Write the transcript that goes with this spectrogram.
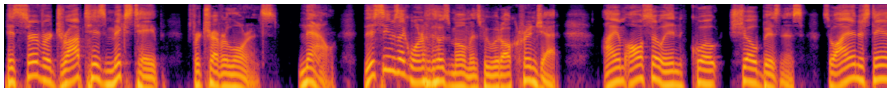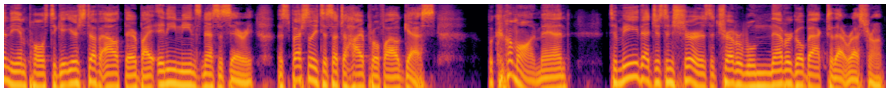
his server dropped his mixtape for Trevor Lawrence. Now, this seems like one of those moments we would all cringe at. I am also in quote show business. So I understand the impulse to get your stuff out there by any means necessary, especially to such a high profile guest. But come on, man. to me, that just ensures that Trevor will never go back to that restaurant.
